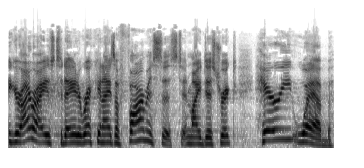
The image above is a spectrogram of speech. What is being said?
Speaker, I rise today to recognize a pharmacist in my district, Harry Webb,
